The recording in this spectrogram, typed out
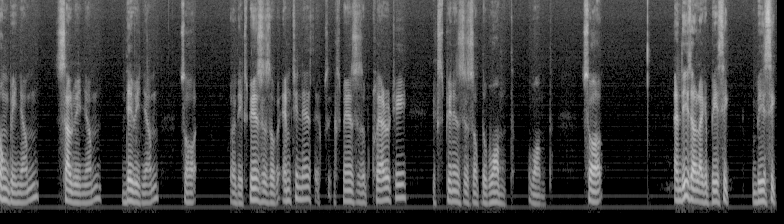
Tongbi nyam, Salvi nyam, Devi nyam. So uh, the experiences of emptiness, ex experiences of clarity, experiences of the warmth, warmth. So, and these are like a basic, basic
